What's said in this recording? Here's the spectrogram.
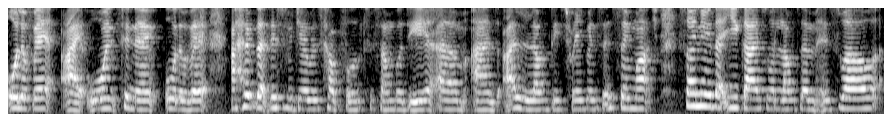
all of it. I want to know all of it. I hope that this video was helpful to somebody um, and I love these fragrances so much so I know that you guys will love them as well.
